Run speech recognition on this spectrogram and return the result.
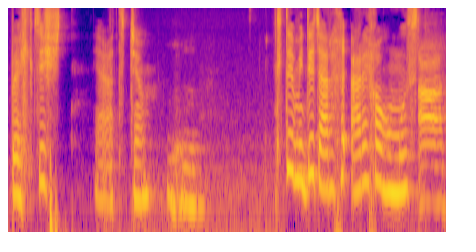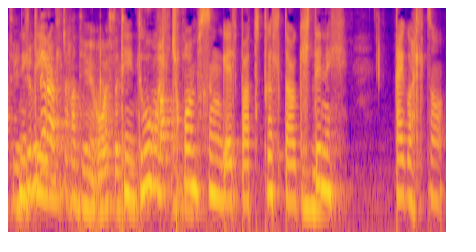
болцсон шít. Ягаад ч юм. Гэтэ мэдээж арийнхаа хүмүүс нэг тийм болж байгаа тийм угаасаа тийм төв болчихгүй юмсан гэж боддгоо л тоо. Гэтэ нэг гайг болцсон.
